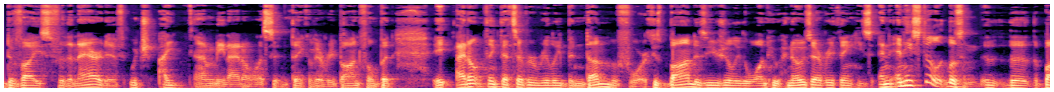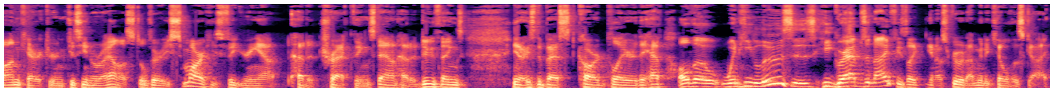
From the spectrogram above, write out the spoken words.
device for the narrative, which I I mean I don't want to sit and think of every Bond film, but it, I don't think that's ever really been done before because Bond is usually the one who knows everything. He's and, and he's still listen the the Bond character in Casino Royale is still very smart. He's figuring out how to track things down, how to do things. You know, he's the best card player they have. Although when he loses, he grabs a knife. He's like, you know, screw it, I'm going to kill this guy.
